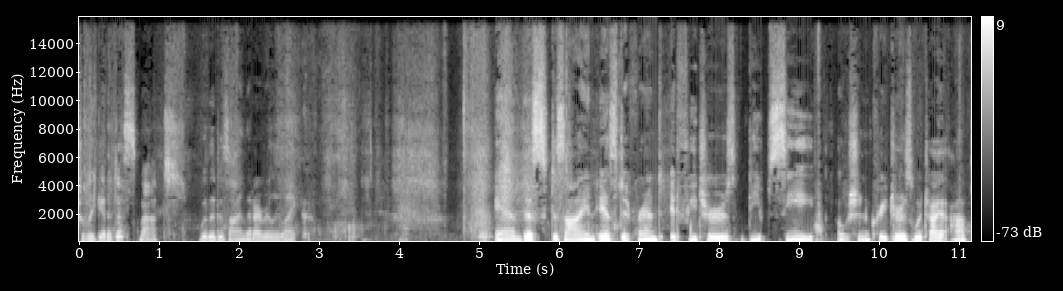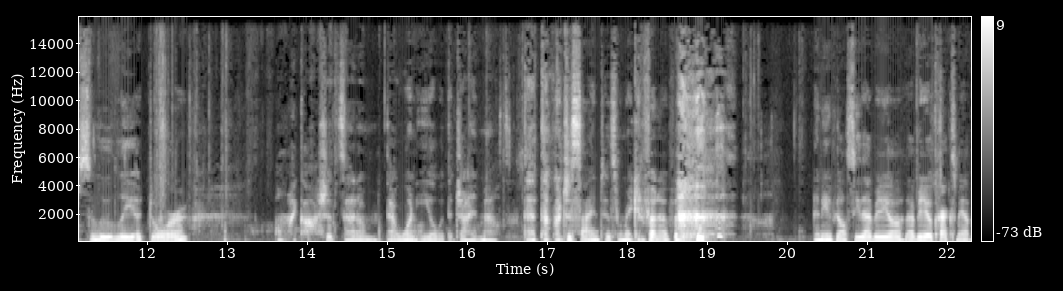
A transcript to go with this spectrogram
actually get a desk mat with a design that I really like. And this design is different. It features deep sea ocean creatures, which I absolutely adore. Oh my gosh, it's that um that one eel with the giant mouth that a bunch of scientists were making fun of. Any of y'all see that video? That video cracks me up.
